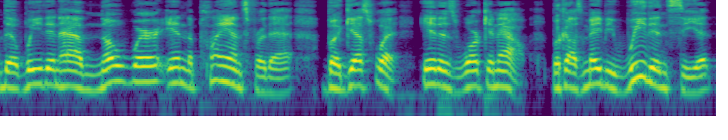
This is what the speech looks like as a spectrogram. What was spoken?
that we didn't have nowhere in the plans for that. But guess what? It is working out because maybe we didn't see it,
